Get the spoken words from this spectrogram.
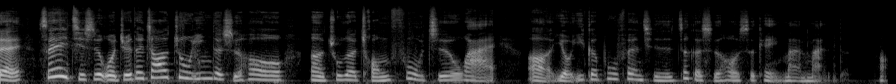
对，所以其实我觉得教注音的时候，呃，除了重复之外，呃，有一个部分其实这个时候是可以慢慢的，哦，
